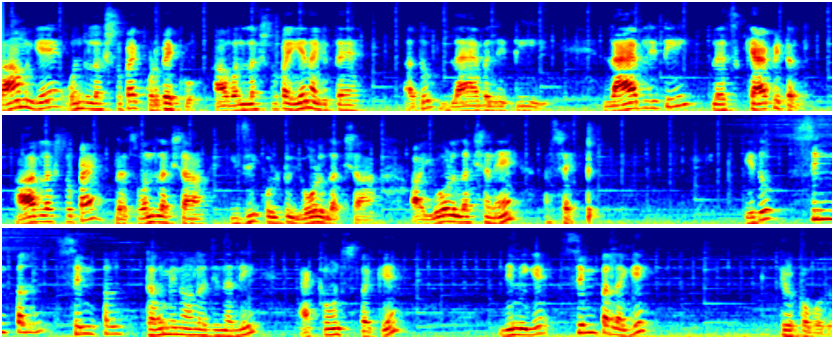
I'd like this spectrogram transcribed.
ರಾಮ್ಗೆ ಒಂದು ಲಕ್ಷ ರೂಪಾಯಿ ಕೊಡಬೇಕು. ಆ ಒಂದು ಲಕ್ಷ ರೂಪಾಯಿ ಏನಾಗುತ್ತೆ? ಅದು ಲಯಬಿಲಿಟಿ ಲಯಬಿಲಿಟಿ ಪ್ಲಸ್ ಕ್ಯಾಪಿಟಲ್ ಆರು ಲಕ್ಷ ರೂಪಾಯಿ ಪ್ಲಸ್ ಒಂದು ಲಕ್ಷ ಇಸ್ ಈಕ್ವಲ್ ಟು ಏಳು ಲಕ್ಷ. ಆ ಏಳು ಲಕ್ಷನೇ ಅಸೆಟ್ ಇದು ಸಿಂಪಲ್ ಸಿಂಪಲ್ ಟರ್ಮಿನಾಲಜಿನಲ್ಲಿ ಅಕೌಂಟ್ಸ್ ಬಗ್ಗೆ ನಿಮಗೆ ಸಿಂಪಲ್ ಆಗಿ ತಿಳ್ಕೊಬೋದು.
